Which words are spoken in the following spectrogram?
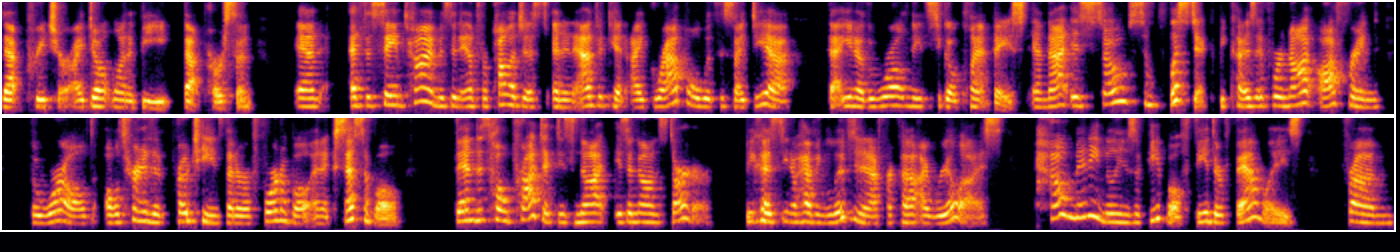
that preacher. I don't want to be that person. And at the same time, as an anthropologist and an advocate, I grapple with this idea that you know the world needs to go plant-based and that is so simplistic because if we're not offering the world alternative proteins that are affordable and accessible then this whole project is not is a non-starter because you know having lived in africa i realize how many millions of people feed their families from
